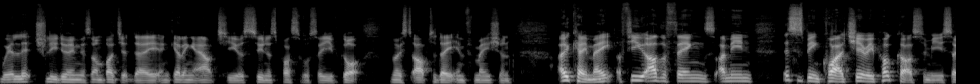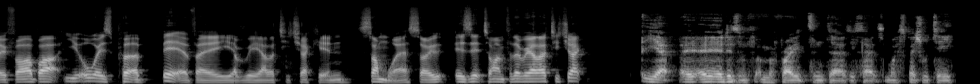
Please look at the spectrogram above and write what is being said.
we're literally doing this on budget day and getting it out to you as soon as possible. So you've got the most up to date information. Okay, mate, a few other things. I mean, this has been quite a cheery podcast from you so far, but you always put a bit of a, a reality check in somewhere. So is it time for the reality check? Yeah, it, it is. I'm afraid, and uh, as you say, it's my specialty.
